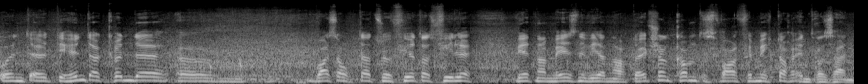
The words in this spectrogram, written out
und äh, die Hintergründe, äh, was auch dazu führt, dass viele Vietnamesen wieder nach Deutschland kommen, das war für mich doch interessant.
